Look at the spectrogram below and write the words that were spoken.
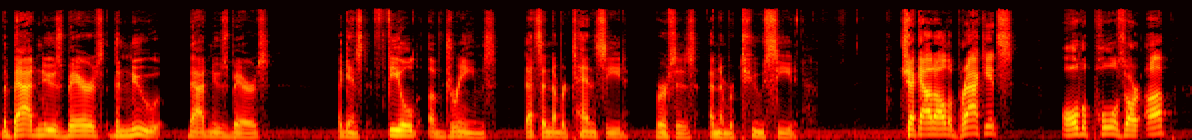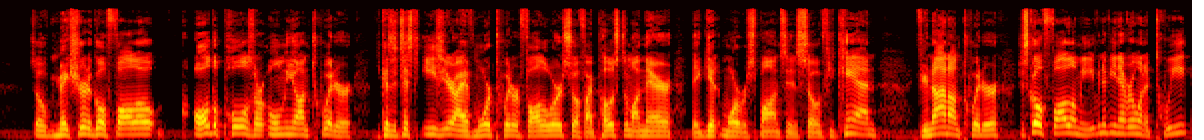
the Bad News Bears, the new Bad News Bears against Field of Dreams. That's a number 10 seed versus a number two seed. Check out all the brackets. All the polls are up. So make sure to go follow. All the polls are only on Twitter because it's just easier. I have more Twitter followers. So if I post them on there, they get more responses. So if you can, if you're not on Twitter, just go follow me. Even if you never want to tweet,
